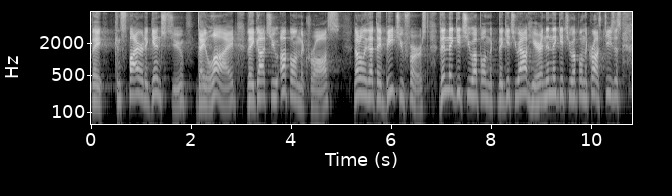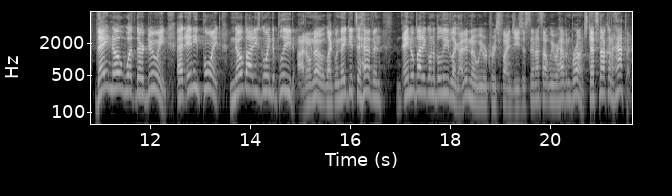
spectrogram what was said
they conspired against you, they lied, they got you up on the cross. Not only that, they beat you first, then they get you up on the, they get you out here, and then they get you up on the cross. Jesus, they know what they're doing. At any point, nobody's going to plead. I don't know. Like when they get to heaven, ain't nobody going to believe, like, I didn't know we were crucifying Jesus then. I thought we were having brunch. That's not going to happen.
